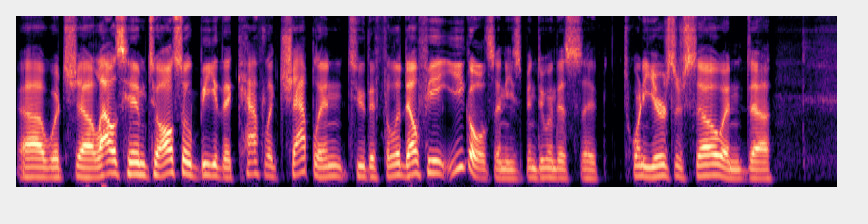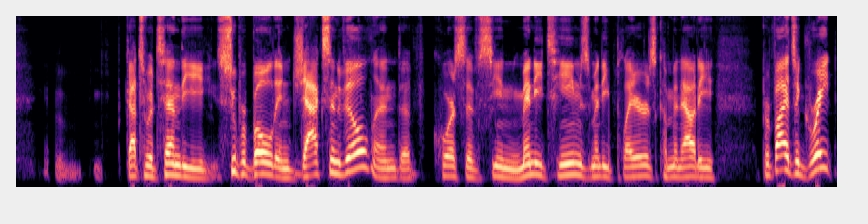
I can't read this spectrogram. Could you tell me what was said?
uh, which allows him to also be the Catholic chaplain to the Philadelphia Eagles. And he's been doing this uh, 20 years or so and uh, got to attend the Super Bowl in Jacksonville. And of course, have seen many teams, many players coming out. He provides a great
